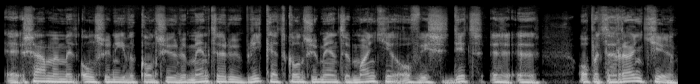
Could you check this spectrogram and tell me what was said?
eh, samen met onze nieuwe consumentenrubriek, het consumentenmandje. Of is dit eh, eh, op het randje?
